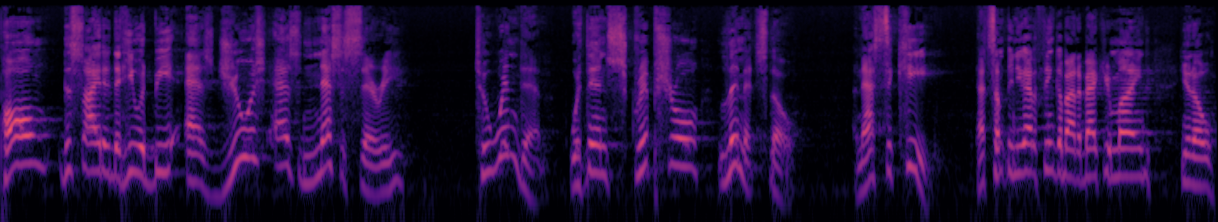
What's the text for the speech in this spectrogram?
Paul decided that he would be as Jewish as necessary to win them within scriptural limits, though. And that's the key. That's something you got to think about in the back of your mind. You know,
